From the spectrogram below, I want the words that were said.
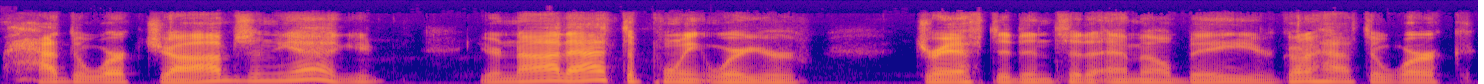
had to work jobs. And yeah you you're not at the point where you're drafted into the MLB you're going to have to work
